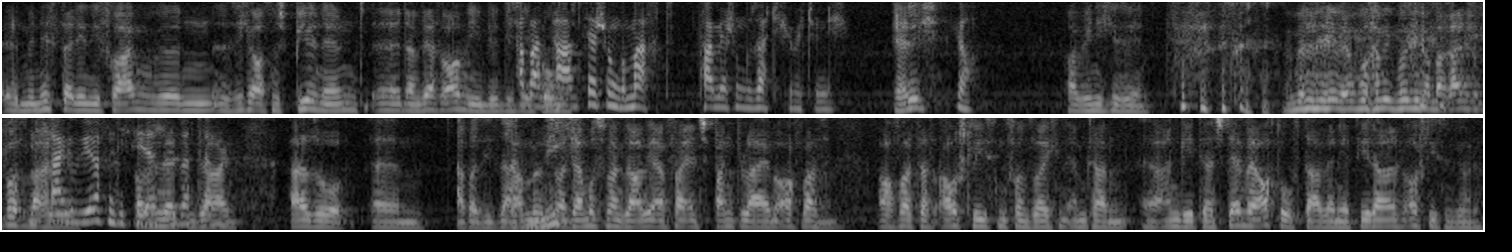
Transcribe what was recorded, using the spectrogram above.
äh, Minister, den Sie fragen würden, sich aus dem Spiel nimmt, äh, dann wäre es auch irgendwie ein bisschen Aber ein paar haben es ja schon gemacht. Ein paar haben ja schon gesagt, ich möchte nicht. Ehrlich? Ja. Habe ich nicht gesehen. Da müssen Sie, da muss ich noch mal Rheinische Post Die Frage, nachlesen. wie öffentlich Sie aus das den letzten. Tagen. Also, ähm, Aber Sie da, sagen muss man, nicht, da muss man, glaube ich, einfach entspannt bleiben, auch was, auch was das Ausschließen von solchen Ämtern äh, angeht. Dann stellen wir auch doof da, wenn jetzt jeder alles ausschließen würde.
